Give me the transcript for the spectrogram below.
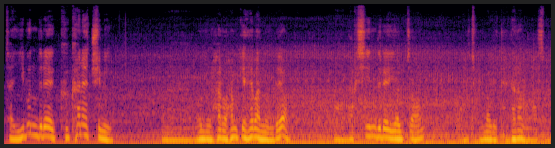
자 이분들의 극한의 취미 어, 오늘 하루 함께 해봤는데요. 아, 낚시인들의 열정 아, 정말로 대단한 것 같습니다.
